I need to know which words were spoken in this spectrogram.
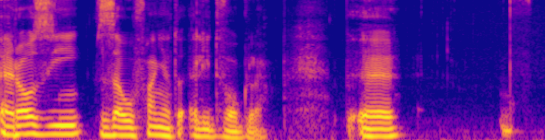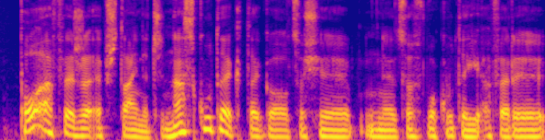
erozji zaufania do elit w ogóle. E, po aferze Epsteina, czy na skutek tego, co się co wokół tej afery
